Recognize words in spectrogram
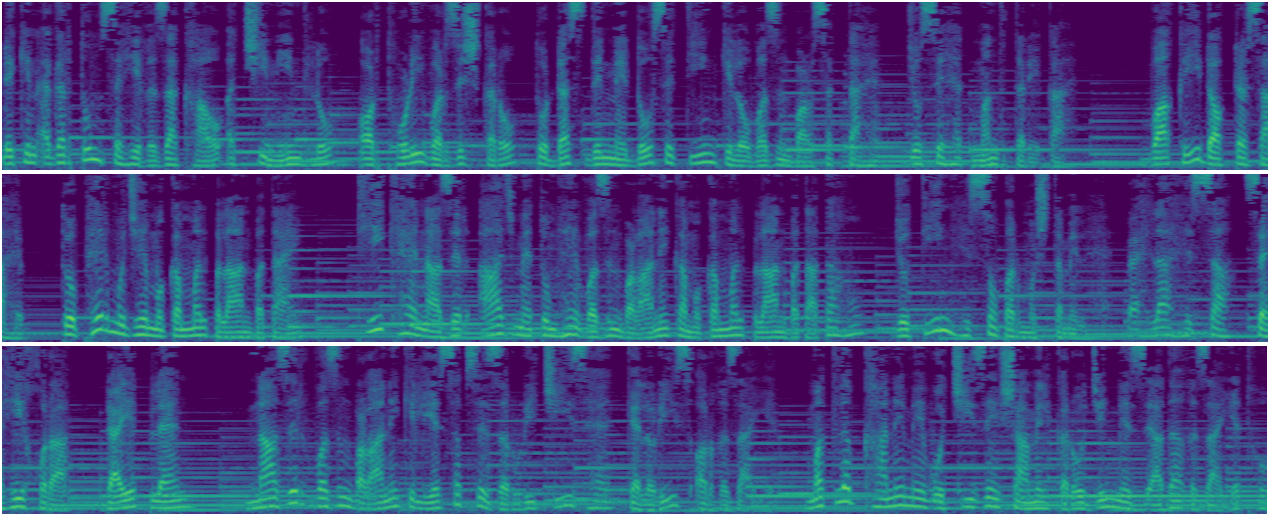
लेकिन अगर तुम सही गजा खाओ, अच्छी नींद लो, और थोड़ी वर्जिश करो तो दस दिन में दो से तीन किलो वज़न बढ़ सकता है, जो सेहतमंद तरीका है। वाकई, डॉक्टर साहब तो फिर मुझे मुकम्मल प्लान बताएँ। ठीक है नाजिर, आज मैं तुम्हें वज़न बढ़ाने का मुकम्मल प्लान बताता हूँ, जो तीन हिस्सों पर मुश्तमिल है। पहला हिस्सा, सही खुराक, डाइट प्लान। नाजिर वज़न बढ़ाने के लिए सबसे ज़रूरी चीज़ है कैलोरीज और गजाइत मतलब खाने में वो चीज़ें शामिल करो जिनमें ज़्यादा गजाइत हो।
